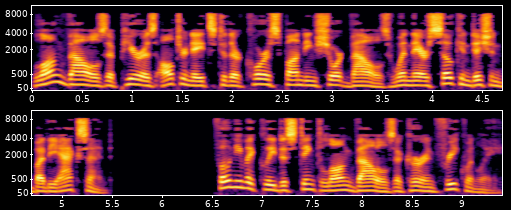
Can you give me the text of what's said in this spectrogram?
Long vowels appear as alternates to their corresponding short vowels when they are so conditioned by the accent. Phonemically distinct long vowels occur infrequently.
